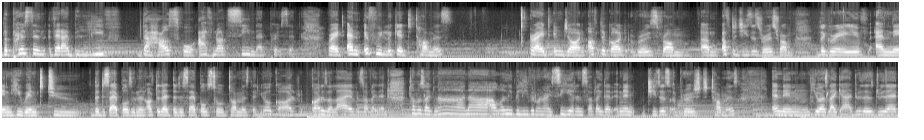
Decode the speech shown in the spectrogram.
the person that I believe the house for, I've not seen that person. Right? And if we look at Thomas, right in john after god rose from um, after jesus rose from the grave and then he went to the disciples and then after that the disciples told thomas that yo god god is alive and stuff like that thomas was like nah nah i'll only believe it when i see it and stuff like that and then jesus approached thomas and then he was like yeah do this do that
